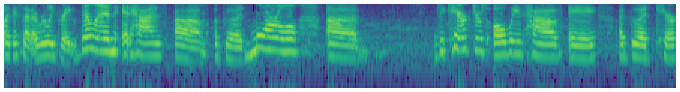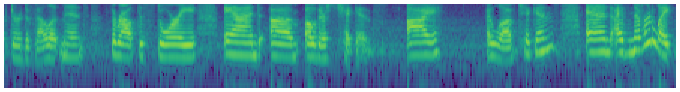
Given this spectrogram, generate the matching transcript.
like I said a really great villain. It has um, a good moral. Uh, the characters always have a a good character development throughout the story. And um, oh, there's chickens. I I love chickens, and I've never like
